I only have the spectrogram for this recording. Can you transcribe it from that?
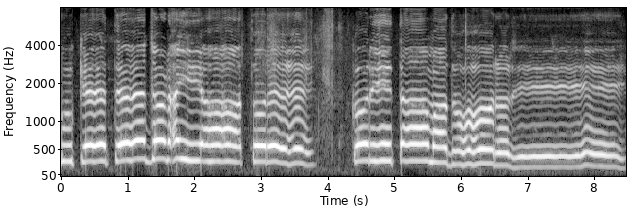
বুকেতে জড়াইয়া তোরে করিতাম আদর রে।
